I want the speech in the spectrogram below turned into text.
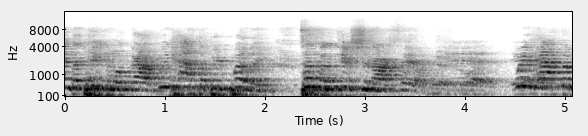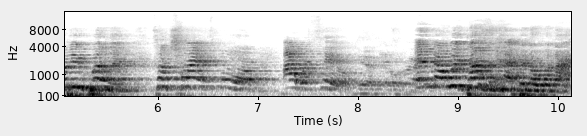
in the kingdom of God, we have to be willing to condition ourselves. We have to be willing to transform ourselves. And no, it doesn't happen overnight.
